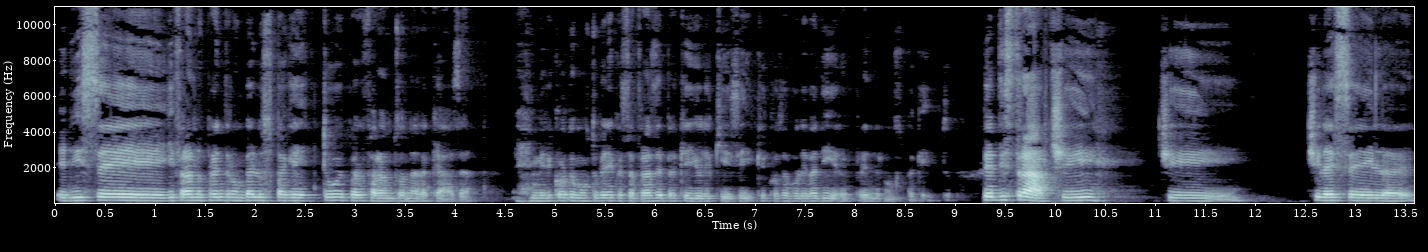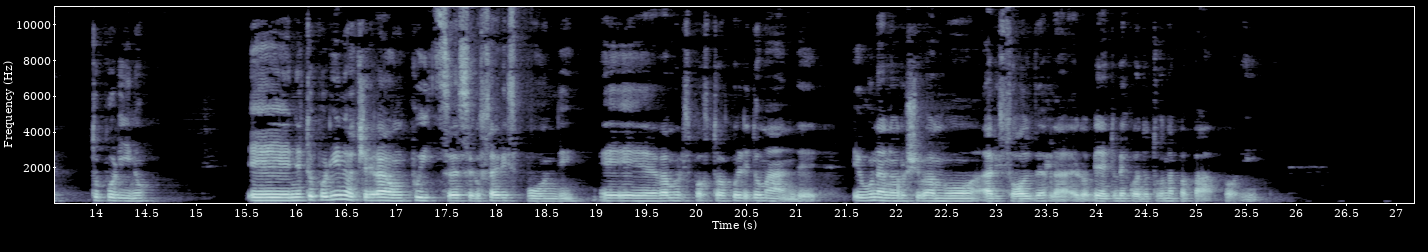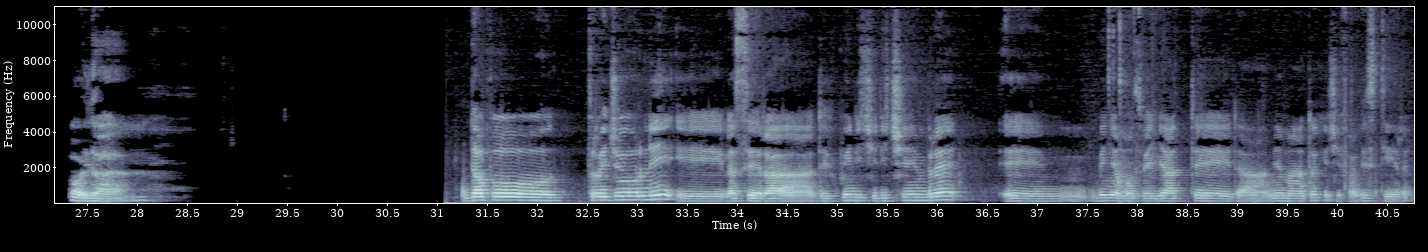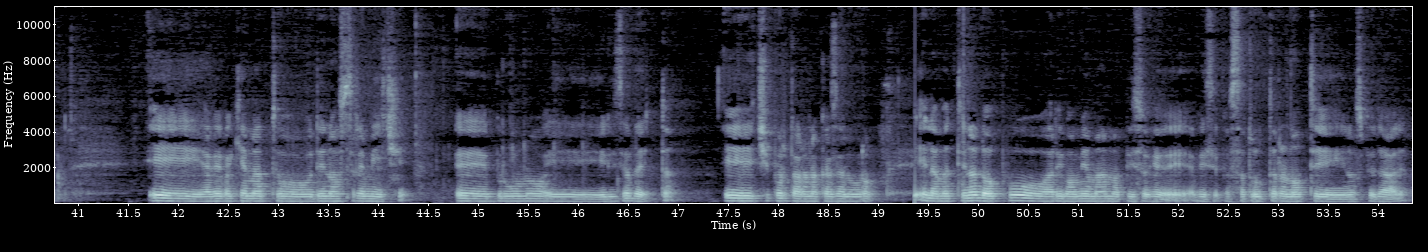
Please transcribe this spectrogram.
e disse gli faranno prendere un bello spaghetto e poi lo faranno tornare a casa. E mi ricordo molto bene questa frase perché io le chiesi che cosa voleva dire prendere uno spaghetto. Per distrarci ci, ci lesse il Topolino e nel Topolino c'era un quiz, se lo sai rispondi, e avevamo risposto a quelle domande e una non riuscivamo a risolverla e lo abbiamo detto, beh quando torna papà poi, poi la, Dopo tre giorni, la sera del 15 dicembre, eh, veniamo svegliate da mia madre che ci fa vestire e aveva chiamato dei nostri amici, eh, Bruno e Elisabetta, e ci portarono a casa loro. E la mattina dopo arrivò mia mamma, penso che avesse passato tutta la notte in ospedale.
